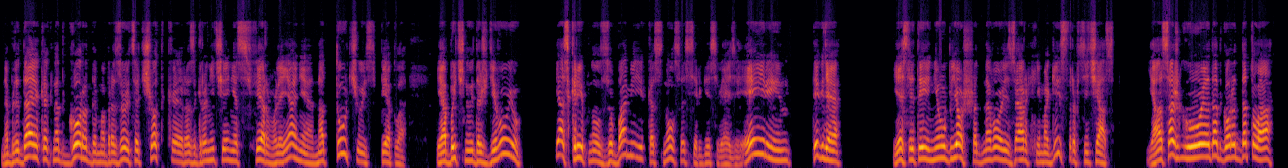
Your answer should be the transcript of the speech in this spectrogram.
Наблюдая, как над городом образуется четкое разграничение сфер влияния на тучу из пепла и обычную дождевую, я скрипнул зубами и коснулся серьги связи. «Эй, Ирин, ты где?» Если ты не убьешь одного из архимагистров сейчас, я сожгу этот город дотла,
